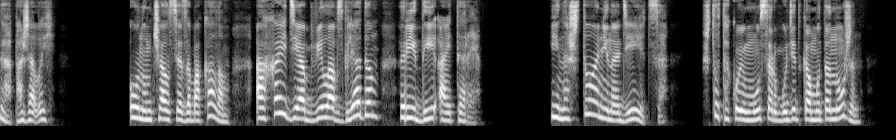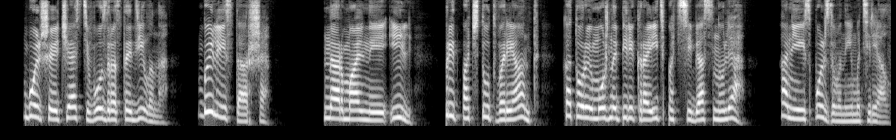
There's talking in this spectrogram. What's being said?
«Да, пожалуй». Он умчался за бокалом, а Хайди обвела взглядом ряды Айтере. И на что они надеются? Что такой мусор будет кому-то нужен? Большая часть возраста Дилана. Были и старше. Нормальные Иль предпочтут вариант, который можно перекроить под себя с нуля, а не использованный материал.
